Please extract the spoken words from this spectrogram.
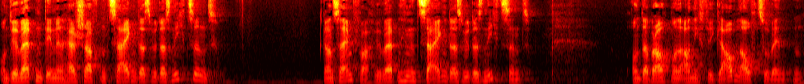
Und wir werden den Herrschaften zeigen, dass wir das nicht sind. Ganz einfach. Wir werden ihnen zeigen, dass wir das nicht sind. Und da braucht man auch nicht viel Glauben aufzuwenden.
